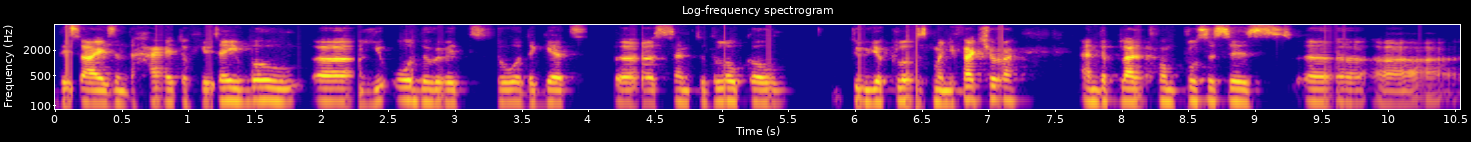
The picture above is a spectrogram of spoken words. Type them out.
the size and the height of your table. Uh, you order it, the order gets uh, sent to the local, to your closest manufacturer, and the platform processes uh, uh,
